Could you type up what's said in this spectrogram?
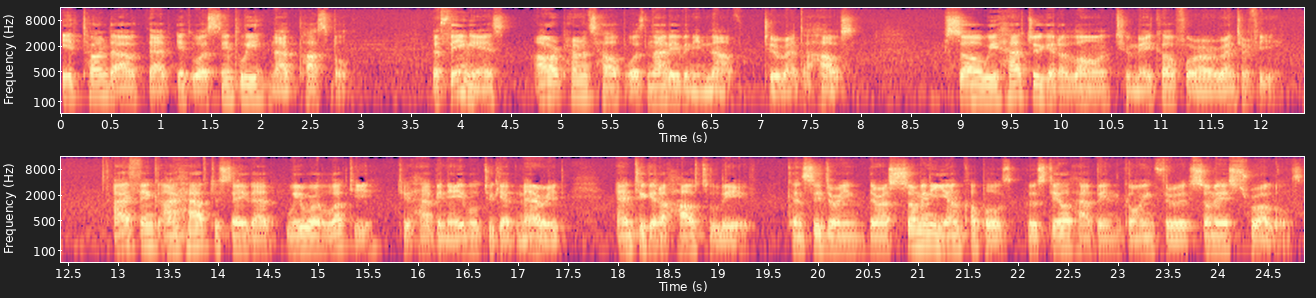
it turned out that it was simply not possible. The thing is, our parents' help was not even enough to rent a house. So we had to get a loan to make up for our renter fee. I think I have to say that we were lucky to have been able to get married and to get a house to live, considering there are so many young couples who still have been going through so many struggles.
